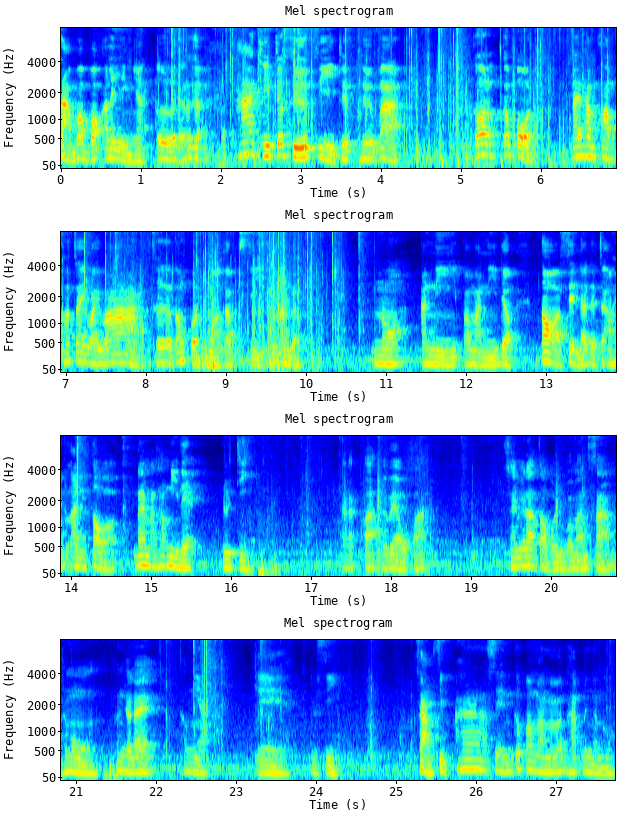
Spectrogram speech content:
สามว่าบล็อกอะไรอย่างเงี้ยเออแต่ถ้าเกิดถ้าคลิปจะซื้อสีทึบๆอะก็ก็โปรดได้ทำความเข้าใจไว้ว่า เธอจะต้องปวดหัวกับสีที่มันแบบเนาะอันนี้ประมาณนี้เดี๋ยวต่อเสร็จแล้วเดี๋ยวจะเอาให้ดูอันนี้ต่อได้มาเท่านี้แหละดูจี น่ารักปะแววปะใช้เวลาตอไปอยู่ประมาณสามชั่วโมง เพิ่งจะได้เท่าเนี้ยเอดูสิสามสิบห้าเซนก็ประมาณไม้บรรทัดหนึ่งอะเนาะ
